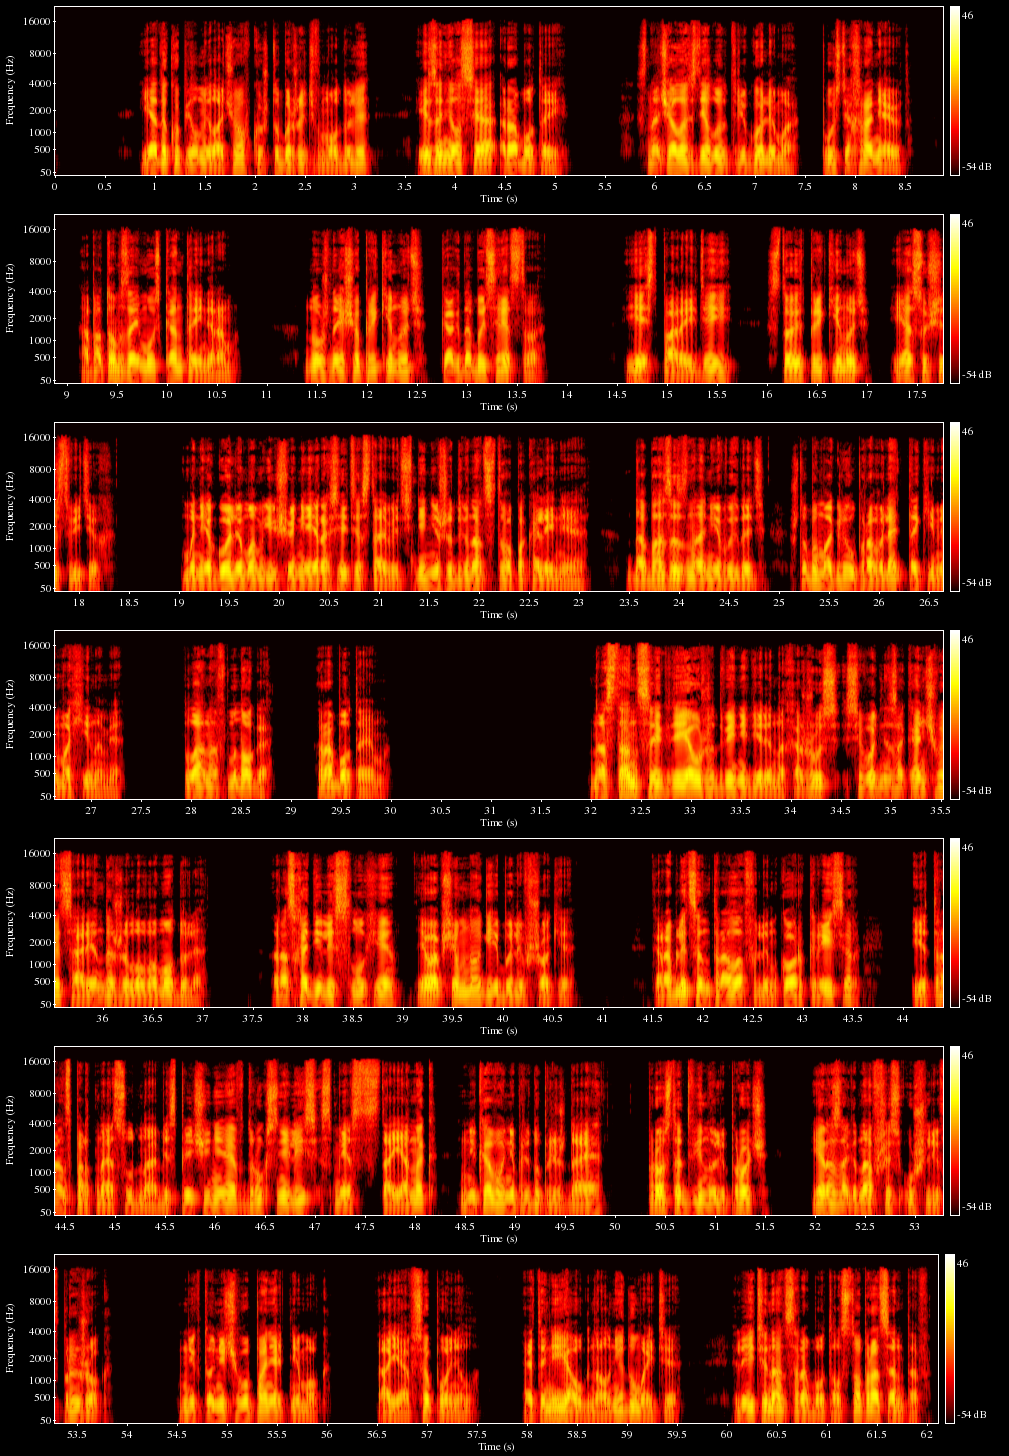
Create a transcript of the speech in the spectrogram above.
Я докупил мелочевку, чтобы жить в модуле, и занялся работой. Сначала сделаю три голема, пусть охраняют, а потом займусь контейнером. Нужно еще прикинуть, как добыть средства. Есть пара идей, стоит прикинуть и осуществить их. Мне големам еще нейросети ставить не ниже 12 поколения, до базы знаний выдать, чтобы могли управлять такими махинами. Планов много. Работаем. На станции, где я уже две недели нахожусь, сегодня заканчивается аренда жилого модуля. Расходились слухи, и вообще многие были в шоке. Корабли Централов, линкор, крейсер и транспортное судно обеспечения вдруг снялись с мест стоянок, никого не предупреждая, просто двинули прочь и, разогнавшись, ушли в прыжок. Никто ничего понять не мог. А я все понял. Это не я угнал, не думайте. Лейтенант сработал, сто процентов.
